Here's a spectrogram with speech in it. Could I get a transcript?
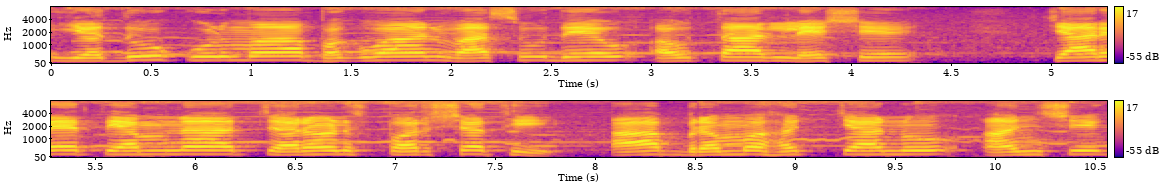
યદુકુળમાં ભગવાન વાસુદેવ અવતાર લેશે, ત્યારે તેમના ચરણ સ્પર્શથી આ બ્રહ્મહત્યાનું આંશિક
